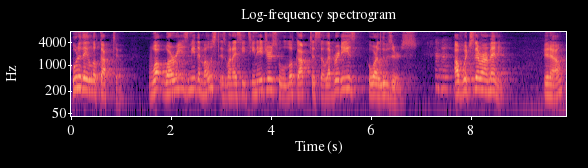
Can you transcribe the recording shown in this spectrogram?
Who do they look up to? What worries me the most is when I see teenagers who look up to celebrities who are losers, of which there are many, you know?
